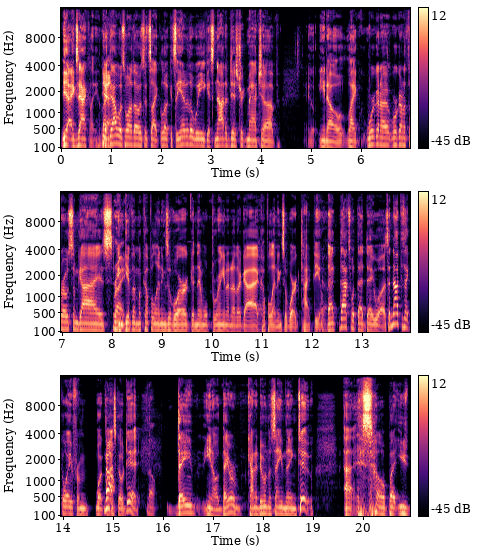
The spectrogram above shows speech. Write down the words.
Yeah, exactly. Like Yeah. that was one of those. It's like, look, it's the end of the week. It's not a district matchup. You know, like we're gonna we're gonna throw some guys Right. and give them a couple innings of work, and then we'll bring in another guy, a couple innings of work type deal. That that's what that day was, and not to take away from what. Glasgow did. No. They, you know, they were kind of doing the same thing too. Uh, so, but you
